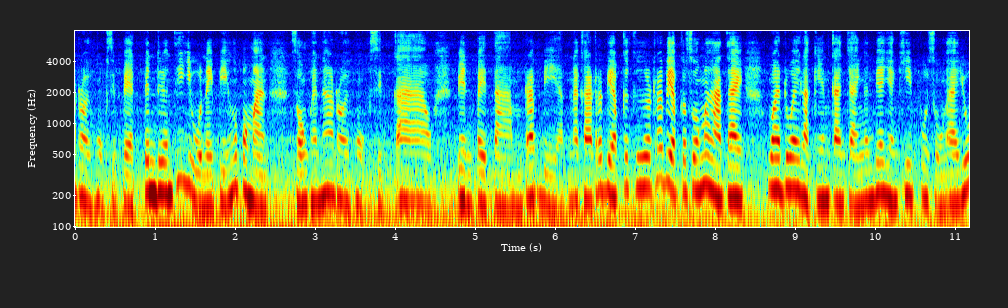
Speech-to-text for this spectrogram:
2568 เป็นเดือนที่อยู่ในปีงบประมาณ 2569 เป็นไปตามระเบียบนะคะ ระเบียบก็คือระเบียบกระทรวงมหาดไทยว่าด้วยหลักเกณฑ์การจ่ายเงินเบี้ยยังชีพผู้สูงอายุ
